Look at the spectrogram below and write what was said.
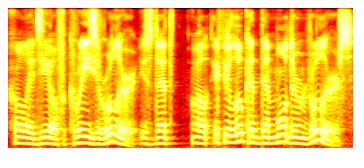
whole idea of a crazy ruler is that, well, if you look at the modern rulers,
